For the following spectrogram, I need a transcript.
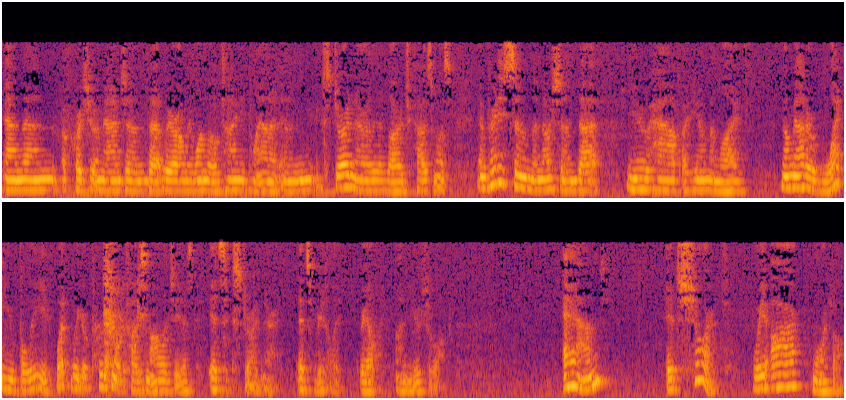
and then of course you imagine that we are only one little tiny planet in an extraordinarily large cosmos, and pretty soon the notion that you have a human life, no matter what you believe, what, what your personal cosmology is, it's extraordinary. It's really, really unusual. And it's short. We are mortal.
